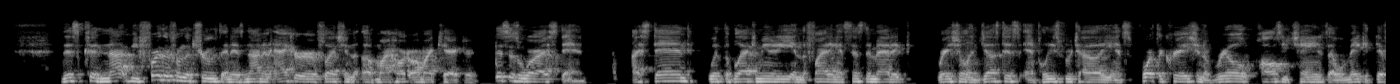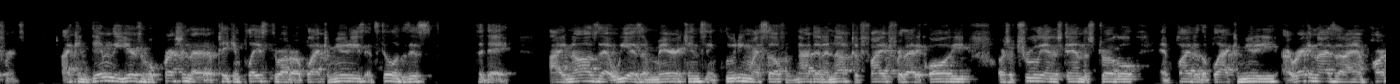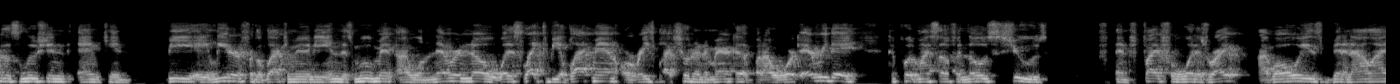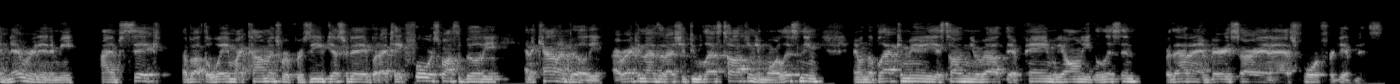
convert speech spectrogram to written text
This could not be further from the truth and is not an accurate reflection of my heart or my character. This is where I stand. I stand with the black community in the fight against systematic racial injustice and police brutality and support the creation of real policy change that will make a difference. I condemn the years of oppression that have taken place throughout our black communities and still exist today. I acknowledge that we as Americans, including myself, have not done enough to fight for that equality or to truly understand the struggle and plight of the black community. I recognize that I am part of the solution and can be a leader for the black community in this movement. I will never know what it's like to be a black man or raise black children in America, but I will work every day to put myself in those shoes and fight for what is right. I've always been an ally, never an enemy. I am sick about the way my comments were perceived yesterday, but I take full responsibility and accountability. I recognize that I should do less talking and more listening. And when the black community is talking about their pain, we all need to listen. For that, I am very sorry and ask for forgiveness.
